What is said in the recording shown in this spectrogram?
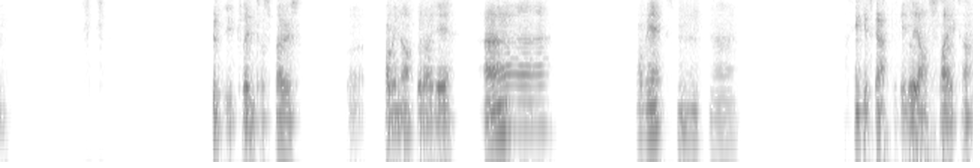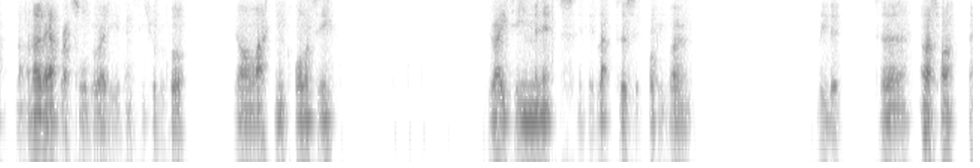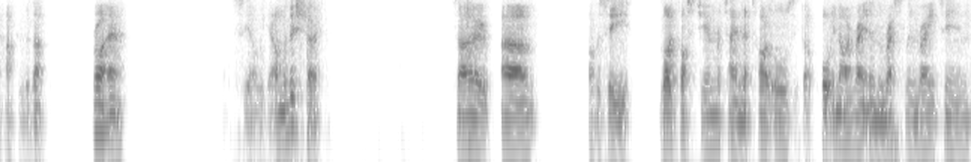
could do Clint, I suppose. But probably not a good idea. Uh, Robbie X? Mm, no. I think it's going to have to be Leon Slater. I know they have wrestled already against each other, but they are lacking quality. Do 18 minutes. If it lets us, it probably won't. Leave it to. Oh, that's fine. They're happy with that. Right then see how we get on with this show. So, um, obviously, Lykos Gym retained their titles. It got 49 rating in the wrestling rating,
